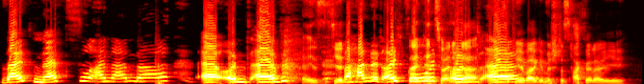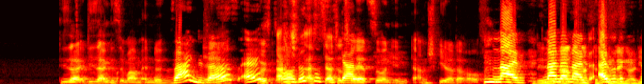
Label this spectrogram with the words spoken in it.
seid nett zueinander äh, und äh, Ey, das ist hier, behandelt euch seid gut nett zueinander. und Äh, äh, hier war gemischtes Hack oder wie? Die, die sagen das immer am Ende. sagen die Ja, das? ja. Echt? Ach, oh, ich, das ach, ich wusste dachte, ich das war jetzt so ein In- Anspieler darauf. Nein, Nee, nein, nein, nein. Also, länger, nein,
